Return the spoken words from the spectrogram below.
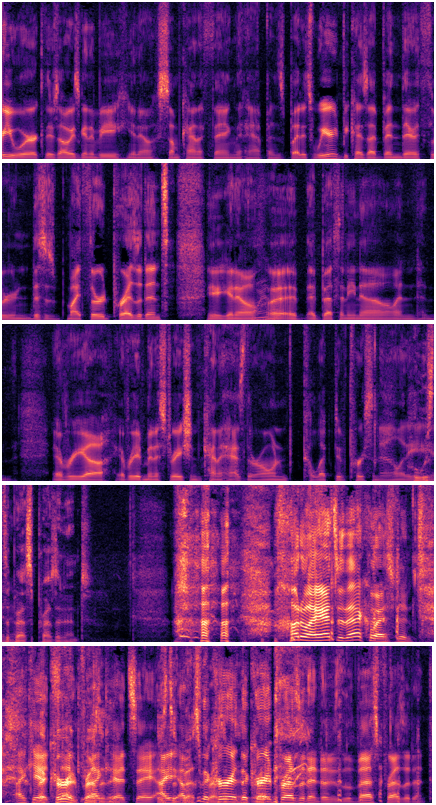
you work, there's always going to be, you know, some kind of thing that happens. But it's weird because I've been there through. This is my third president, you know, oh, yeah. at, at, Bethany now, and, and every uh, every administration kind of has their own collective personality. Who is the know? best president? How do I answer that question? I can't. The current I, president. I can't say. I, the, the current the current right? president is the best president.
